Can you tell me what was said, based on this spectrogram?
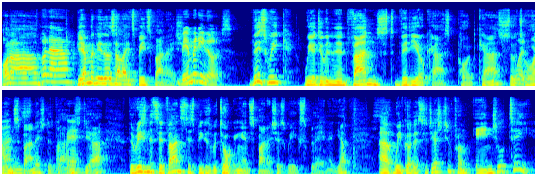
Hola. Hola. Bienvenidos a Lightspeed Spanish. Bienvenidos. This week we are doing an advanced videocast podcast, so it's Oh, all in. Spanish. Advanced, Okay. yeah. The reason it's advanced is because we're talking in Spanish as we explain it. Yeah. Uh, we've got a suggestion from Angel T.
